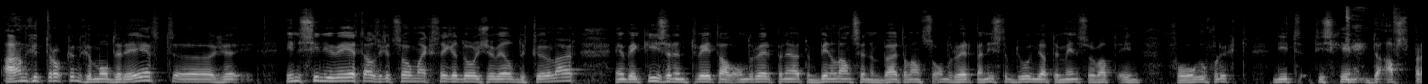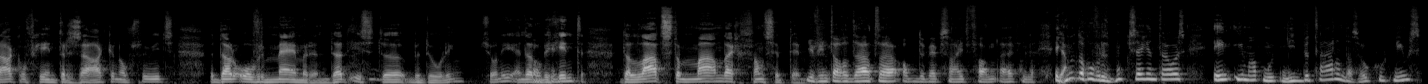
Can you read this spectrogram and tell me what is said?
aangetrokken, gemodereerd, ge insinueerd, als ik het zo mag zeggen, door Joël de Keulaar. En wij kiezen een tweetal onderwerpen uit, een binnenlandse en een buitenlandse onderwerp. En is de bedoeling dat de mensen wat in vogelvlucht, niet, het is geen de afspraak of geen ter zaken of zoiets, daarover mijmeren. Dat is de bedoeling, Johnny. En dat begint de laatste maandag van september. Je vindt alle data op de website van... eh, van de... Ik Ja. moet nog over het boek zeggen trouwens. Eén iemand moet niet betalen, dat is ook goed nieuws.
